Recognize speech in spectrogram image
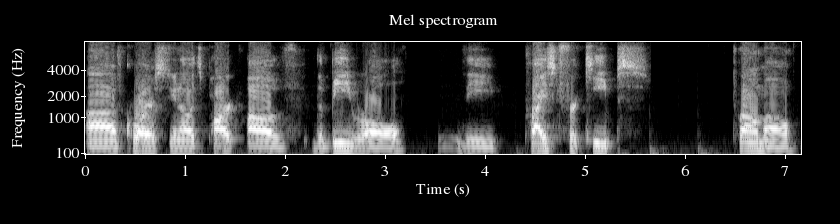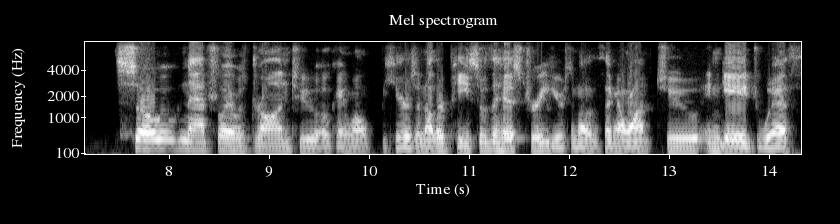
uh, of course, you know it's part of the B roll, the priced for keeps promo. So naturally, I was drawn to okay, well, here's another piece of the history. Here's another thing I want to engage with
